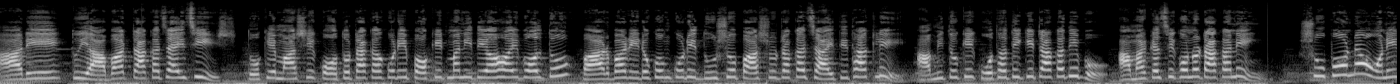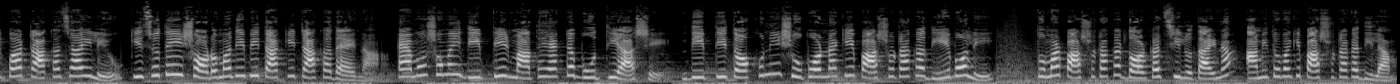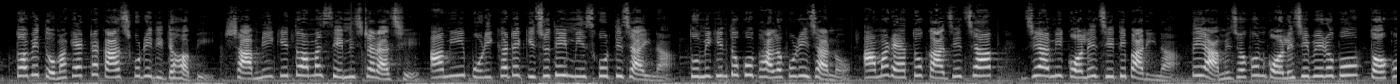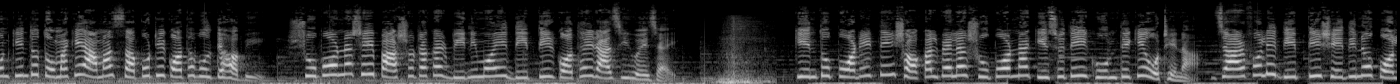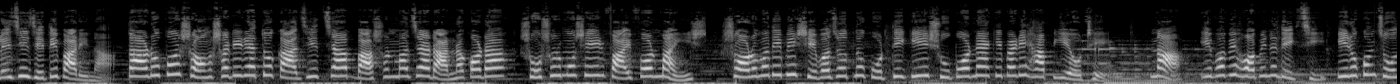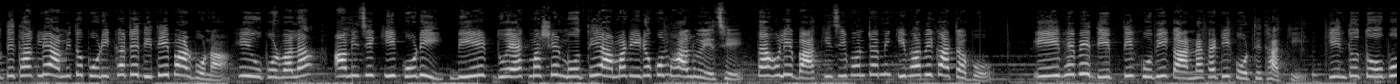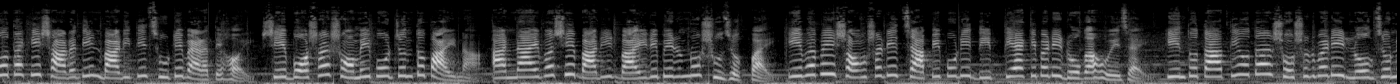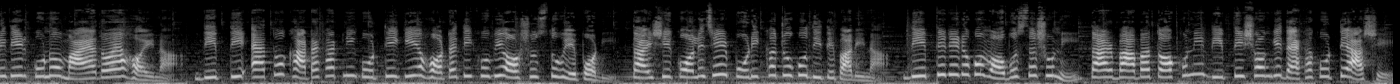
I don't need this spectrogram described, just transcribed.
আরে, তুই আবার টাকা চাইছিস? তোকে মাসে কত টাকা করে পকেট মানি দেওয়া হয় বলতো? বারবার এরকম করে দুশো পাঁচশো টাকা চাইতে থাকলে আমি তোকে কোথা থেকে টাকা দেব? আমার কাছে কোনো টাকা নেই। সুপর্ণা অনেকবার টাকা চাইলেও কিছুতেই সরমা দেবী তাকে টাকা দেয় না। এমন সময় দীপ্তির মাথায় একটা বুদ্ধি আসে। দীপ্তি তখনই সুপর্ণাকে পাঁচশো টাকা দিয়ে বলে তোমার পাঁচশো টাকার দরকার ছিল, তাই না? আমি তোমাকে পাঁচশো টাকা দিলাম। তবে তোমাকে একটা কাজ করে দিতে হবে। সামনেই কিন্তু আমার সেমিস্টার আছে। আমি এই পরীক্ষাটা কিছুতেই মিস করতে চাই না। তুমি কিন্তু খুব ভালো করেই জানো, আমার এত কাজের চাপ যে আমি কলেজ যেতে পারি না। তাই আমি যখন কলেজে বেরোবো, তখন কিন্তু তোমাকে আমার সাপোর্টে কথা বলতে হবে। সুবর্ণা সেই পাঁচশো টাকার বিনিময়ে দীপ্তির কথায় রাজি হয়ে যায়। কিন্তু পরের দিন সকালবেলা সুপর্ণা কিছুতেই ঘুম থেকে ওঠে না, যার ফলে দীপ্তি সেদিনও কলেজে যেতে পারে না। তার উপর সংসারের এত কাজের চাপ, বাসন মাজা, রান্না করা শ্বশুর মশাইয়ের ফাই ফরমাইশ সরমা দেবীর সেবা যত্ন করতে গিয়ে সুপর্ণা একেবারে হাঁপিয়ে ওঠে। না, এভাবে হবে না দেখছি। এরকম চলতে থাকলে আমি তো পরীক্ষাটা দিতেই পারব না। হে উপরওয়ালা, আমি যে কি করি? বিয়ের দু এক মাসের মধ্যে আমার এরকম হাল হয়েছে। তাহলে বাকি জীবনটা আমি কীভাবে কাটাবো? এই ভেবে দীপ্তি খুবই কান্নাকাটি করতে থাকে। কিন্তু তবুও তাকে সারাদিন বাড়িতে ছুটে বেড়াতে হয়। সে বসার সময় পর্যন্ত পায় না আর নাইবা সে বাড়ির বাইরে বেরোনোর সুযোগ পায়। এভাবে সংসারের চাপে পড়ে দীপ্তি একেবারে রোগা হয়ে যায়। কিন্তু তাতেও তার শ্বশুরবাড়ির লোকজনীদের কোনো মায়া দয়া হয় না। দীপ্তি এত খাটাখাটনি করতে গিয়ে হঠাৎই খুবই অসুস্থ হয়ে পড়ে। তাই সে কলেজের পরীক্ষাটুকু দিতে পারে না। দীপ্তির এরকম অবস্থা শুনি তার বাবা তখনই দীপ্তির সঙ্গে দেখা করতে আসে।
